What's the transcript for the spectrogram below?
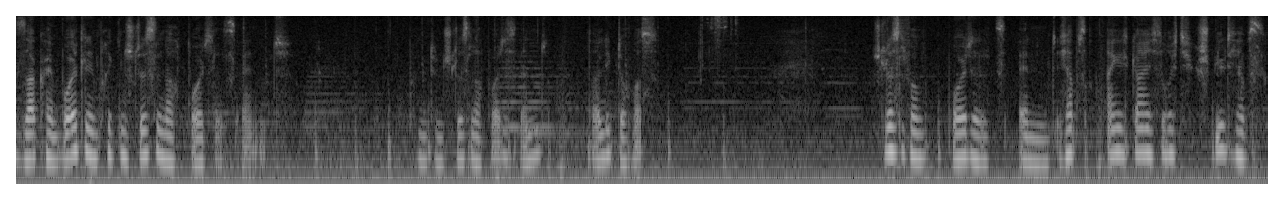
Sag kein Beutel, bringt den Schlüssel nach Beutelsend. Bringt den Schlüssel nach Beutelsend. Da liegt doch was. Schlüssel von Beutelsend. Ich habe es eigentlich gar nicht so richtig gespielt. Ich habe es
